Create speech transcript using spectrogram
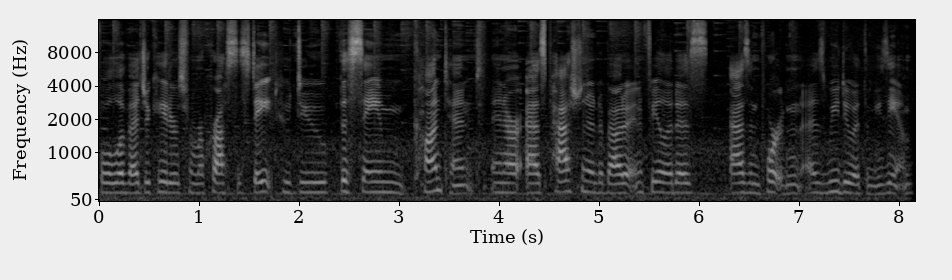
full of educators from across the state who do the same content and are as passionate about it and feel it is as important as we do at the museum.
